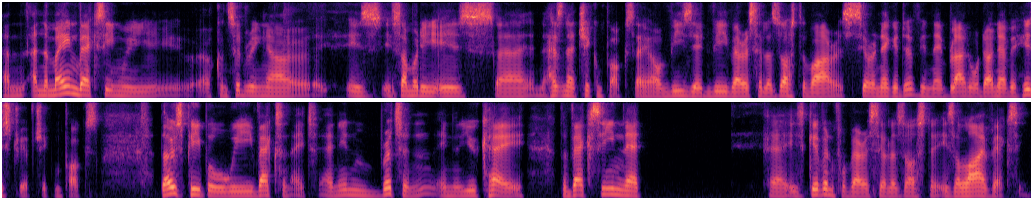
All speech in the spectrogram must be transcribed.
And, and the main vaccine we are considering now is if somebody is uh, hasn't had chickenpox, they are VZV, varicella zoster virus, seronegative in their blood or don't have a history of chickenpox. Those people we vaccinate. And in Britain, in the UK, the vaccine that uh, is given for varicella zoster is a live vaccine.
